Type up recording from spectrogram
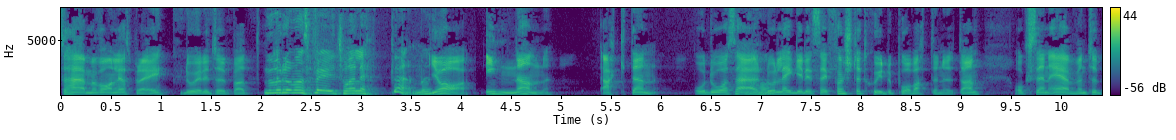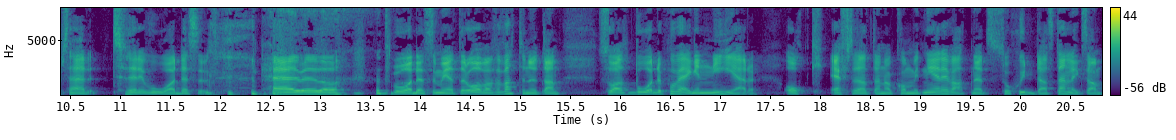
så här med vanliga spray, då är det typ att Men vadå, man sprayar i toaletten? Ja, innan akten. Och då så här, Jaha. då lägger det sig först ett skydd på vattenytan och sen även typ så här två, deci- två decimeter ovanför vattenytan. Så att både på vägen ner och efter att den har kommit ner i vattnet så skyddas den liksom.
